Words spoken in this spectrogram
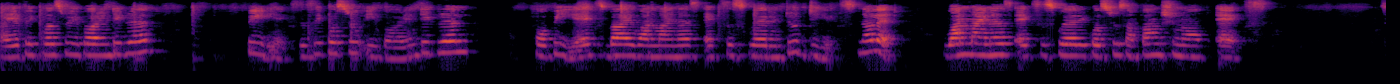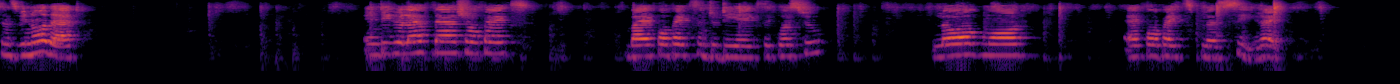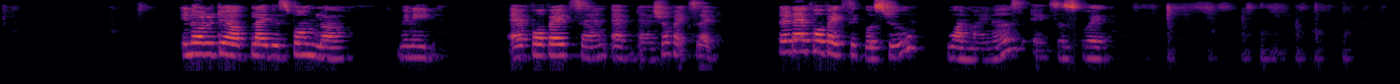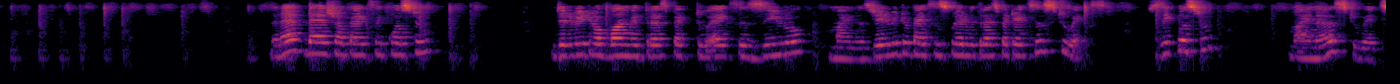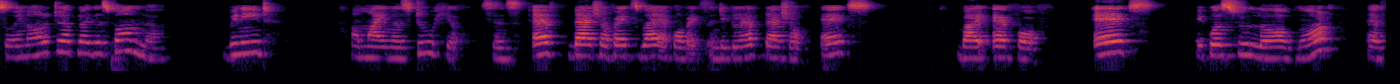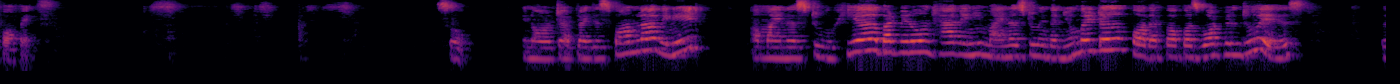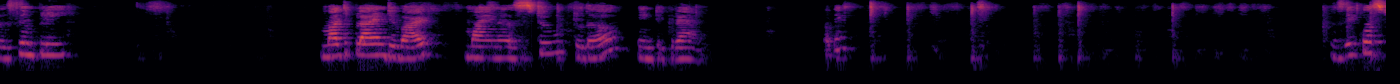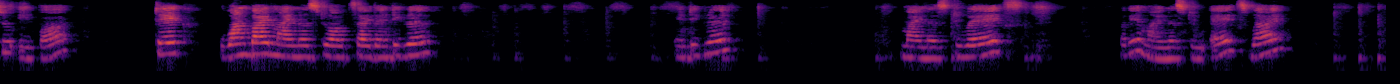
IF equals to e power integral p dx is equals to e power integral for p x by 1 minus x square into dx. Now let 1 minus x square equals to some function of x. Since we know that integral f dash of x by f of x into dx equals to log mod f of x plus c, right? In order to apply this formula, we need f of x and f dash of x, right? Let f of x equals to 1 minus x square. Then f dash of x equals to derivative of 1 with respect to x is 0 minus derivative of x square with respect to x is 2x is equals to minus 2x. So in order to apply this formula, we need a minus 2 here since f dash of x by f of x integral f dash of x by f of x equals to log mod f of x. So in order to apply this formula, we need a minus 2 here, but we don't have any minus 2 in the numerator. For that purpose, what we'll do is, we'll simply multiply and divide minus 2 to the integrand. Okay. is equals to e power. Take 1 by minus 2 outside the integral. Integral minus 2x okay minus 2x by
